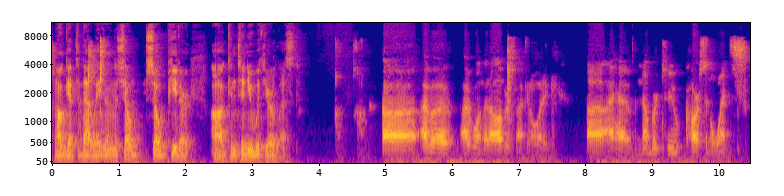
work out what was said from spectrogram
And I'll get to that later in the show. So, Peter, uh, continue with your list. Uh, I have a I have one that Oliver's not going to like. Uh, I have number two Carson Wentz.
